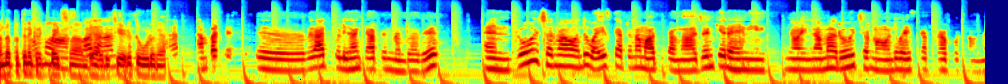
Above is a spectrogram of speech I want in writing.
அந்த பத்தின கிரிக் பைட்ஸ்லாம் அப்படியே அடிச்சு எடுத்து விடுங்க. நம்ம விராட் கோலி தான் கேப்டன் பண்றாரு. அண்ட் ரோஹித் சர்மா வந்து வைஸ் கேப்டனா மாத்திட்டாங்க. அஜன்கே ரஹானி இல்லாம ரோஹித் சர்மா வந்து வைஸ் கேப்டனா போட்டாங்க.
